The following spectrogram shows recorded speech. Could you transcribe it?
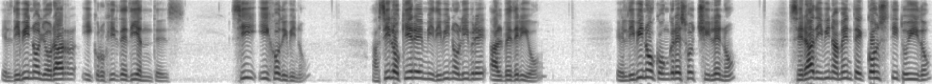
el divino llorar y crujir de dientes. Sí, Hijo Divino, así lo quiere mi divino libre albedrío. El divino Congreso chileno será divinamente constituido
